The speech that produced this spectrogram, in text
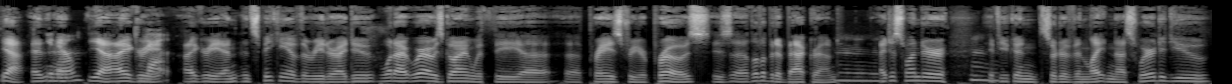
Yeah, and, You know? and- yeah, I agree. Yeah. I agree. And, and speaking of the reader, I do what I where I was going with the uh, uh, praise for your prose is a little bit of background. Mm. I just wonder if you can sort of enlighten us. Where did you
